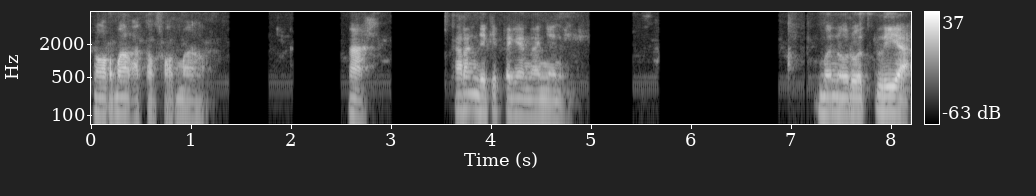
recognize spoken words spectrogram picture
normal atau formal. Nah, sekarang Jaki pengen nanya nih. Menurut Lia,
